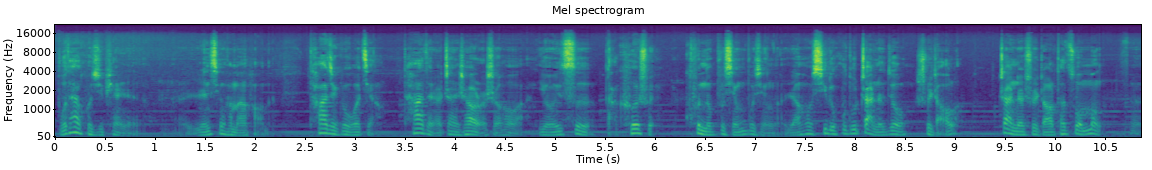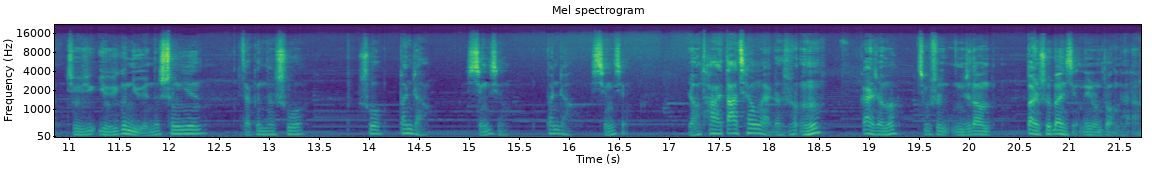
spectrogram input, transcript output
不太会去骗人，人性还蛮好的。他就跟我讲，他在那站哨的时候啊，有一次打瞌睡，困得不行不行了，然后稀里糊涂站着就睡着了，站着睡着，他做梦，呃，就有有一个女人的声音在跟他说，说班长醒醒，班长醒醒。然后他还搭腔来着，说嗯，干什么？就是你知道半睡半醒那种状态啊。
